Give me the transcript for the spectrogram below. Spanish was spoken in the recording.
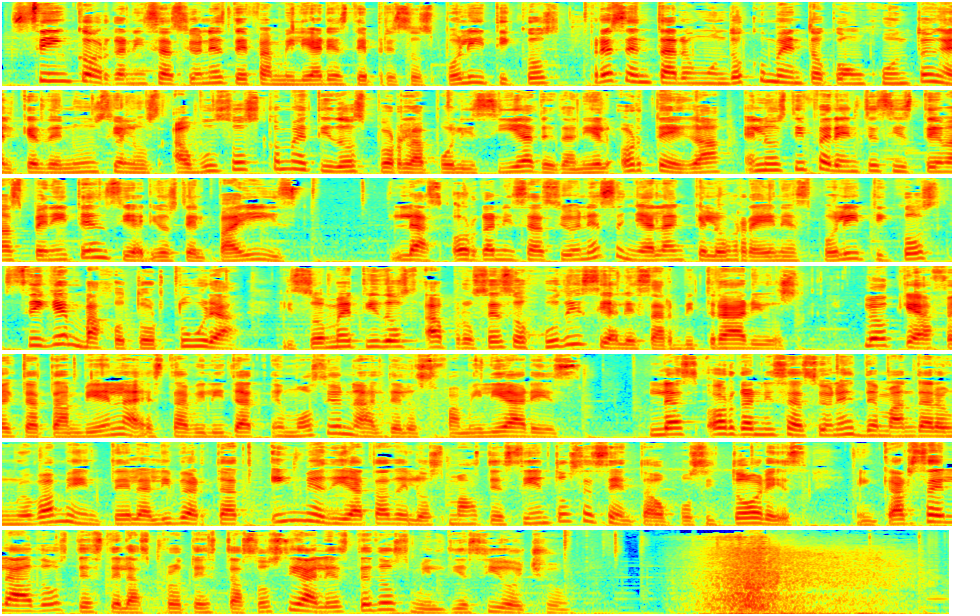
Cinco organizaciones de familiares de presos políticos presentaron un documento conjunto en el que denuncian los abusos cometidos por la policía de Daniel Ortega en los diferentes sistemas penitenciarios del país. Las organizaciones señalan que los rehenes políticos siguen bajo tortura y sometidos a procesos judiciales arbitrarios, lo que afecta también la estabilidad emocional de los familiares. Las organizaciones demandaron nuevamente la libertad inmediata de los más de 160 opositores encarcelados desde las protestas sociales de 2018.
